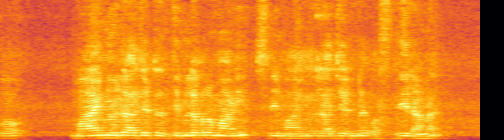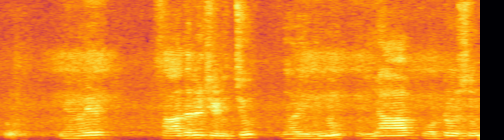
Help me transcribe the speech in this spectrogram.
ഇപ്പോൾ മായന്നൂർ രാജേട്ടൻ തിമിലപ്രമാണി ശ്രീ മായന്നൂർ രാജേട്ടന്റെ വസതിയിലാണ്. ഞങ്ങൾ സാധനം ക്ഷണിച്ചു. ഇരുന്നു. എല്ലാ ഫോട്ടോസും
